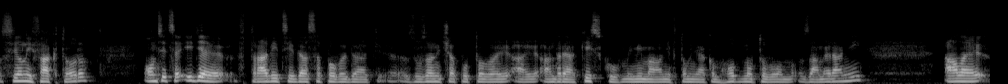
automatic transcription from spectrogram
silný faktor. On síce ide v tradícii, dá sa povedať, Zuzany Čaputovej aj Andreja Kisku, minimálne v tom nejakom hodnotovom zameraní, ale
